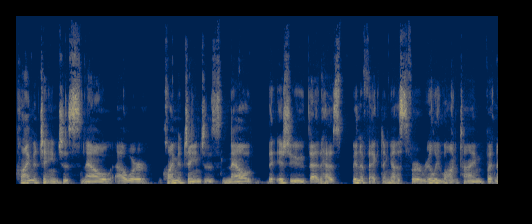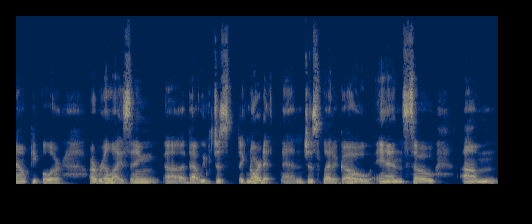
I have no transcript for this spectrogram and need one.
climate change is now our climate change is now the issue that has been affecting us for a really long time but now people are are realizing uh, that we've just ignored it and just let it go. And so um,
